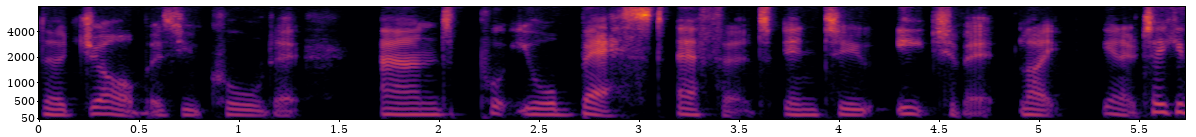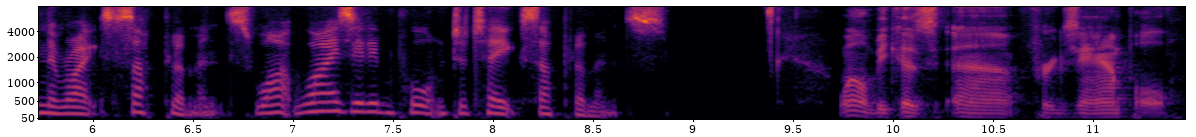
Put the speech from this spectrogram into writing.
the job, as you called it, and put your best effort into each of it like you know taking the right supplements why, why is it important to take supplements well because uh, for example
